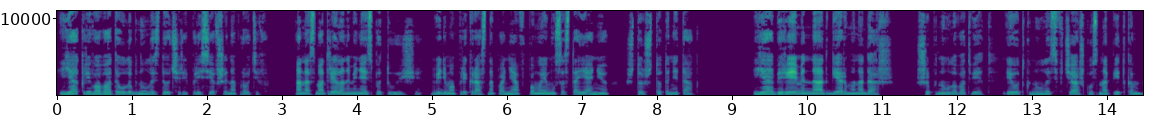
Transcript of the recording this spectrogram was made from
Я кривовато улыбнулась дочери, присевшей напротив. Она смотрела на меня испытующе, видимо, прекрасно поняв по моему состоянию, что что-то не так. «Я беременна от Германа, Даш», — шепнула в ответ и уткнулась в чашку с напитком,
